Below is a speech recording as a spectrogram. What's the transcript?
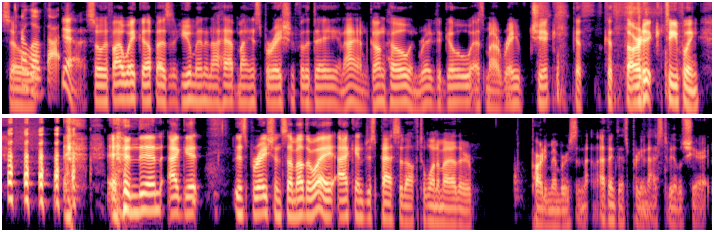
So I love that. yeah. So if I wake up as a human and I have my inspiration for the day and I am gung ho and ready to go as my rave chick, cath- cathartic tiefling, and then I get inspiration some other way, I can just pass it off to one of my other party members. And I think that's pretty nice to be able to share it.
